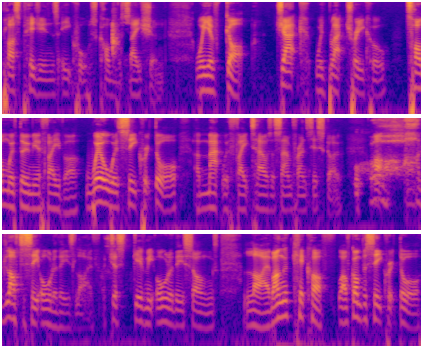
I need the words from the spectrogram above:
plus pigeons equals conversation. We have got Jack with Black Treacle, Tom with Do Me a Favor, Will with Secret Door, and Matt with Fake Tales of San Francisco. Oh, I'd love to see all of these live. Just give me all of these songs live. I'm going to kick off. Well, I've gone for Secret Door.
